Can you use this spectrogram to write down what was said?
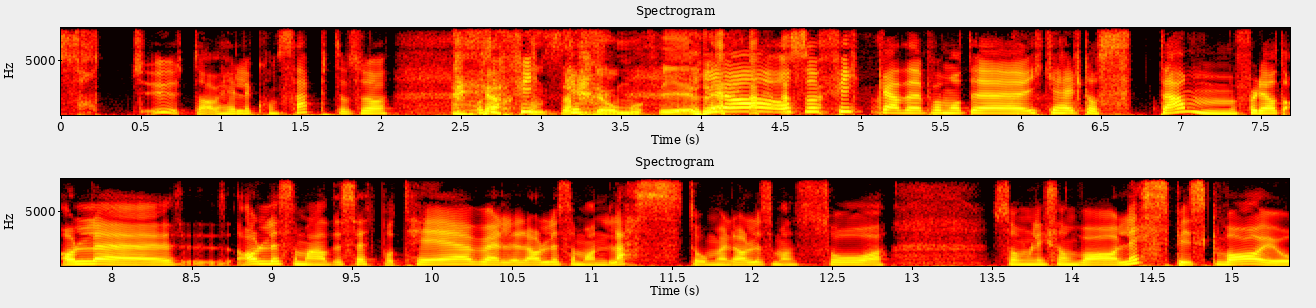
satt ut av hele konseptet, så Og så Ja, fikk konseptet homofil. ja, og så fikk jeg det på en måte ikke helt til å stemme, fordi at alle, alle som jeg hadde sett på TV, eller alle som man leste om, eller alle som man så som liksom var lesbisk, var jo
